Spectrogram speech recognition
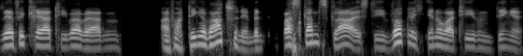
sehr viel kreativer werden, einfach Dinge wahrzunehmen. Was ganz klar ist, die wirklich innovativen Dinge,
